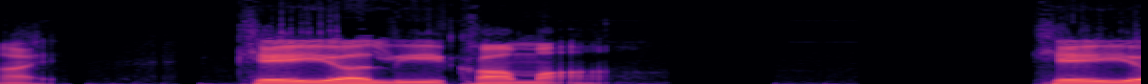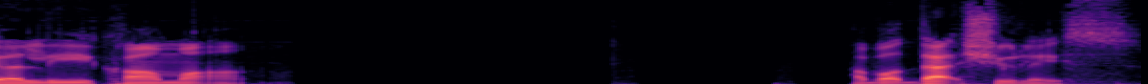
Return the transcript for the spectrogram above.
Alright. Keia li kama'a. Keia li kama'a. How about that shoelace?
